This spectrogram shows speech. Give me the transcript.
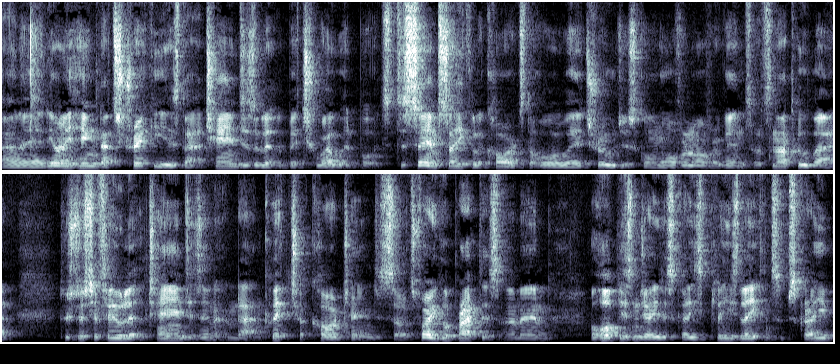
and uh, the only thing that's tricky is that it changes a little bit throughout it but it's the same cycle of chords the whole way through just going over and over again so it's not too bad. There's just a few little changes in it and that and quick chord changes so it's very good practice and um, I hope you enjoy this guys. Please like and subscribe.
